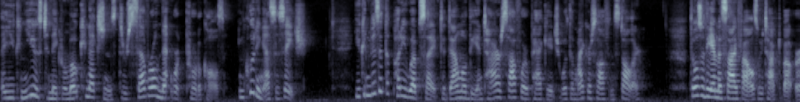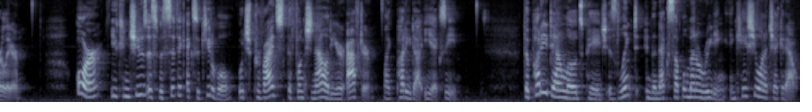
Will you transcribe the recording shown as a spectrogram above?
that you can use to make remote connections through several network protocols, including SSH. You can visit the PuTTY website to download the entire software package with a Microsoft installer. Those are the MSI files we talked about earlier. Or you can choose a specific executable which provides the functionality you're after, like putty.exe. The PuTTY downloads page is linked in the next supplemental reading in case you want to check it out.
